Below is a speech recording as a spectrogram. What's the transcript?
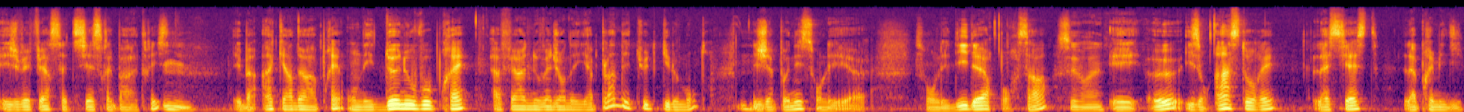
et je vais faire cette sieste réparatrice, Mhm. et ben un quart d'heure après, on est de nouveau prêt à faire une nouvelle journée. Il y a plein d'études qui le montrent. Mhm. Les Japonais sont les, euh, sont les leaders pour ça. C'est vrai. Et eux, ils ont instauré la sieste l'après-midi.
